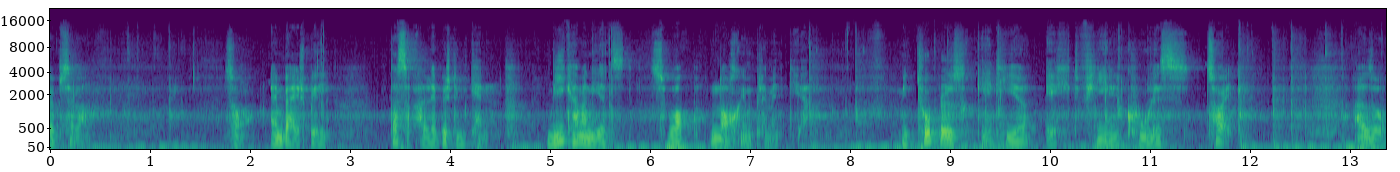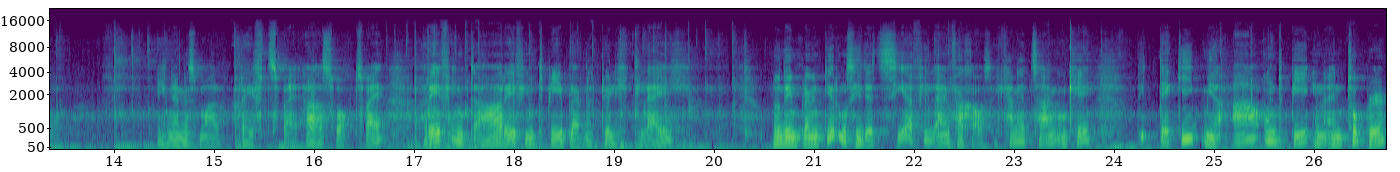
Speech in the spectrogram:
y. So, ein Beispiel, das alle bestimmt kennen. Wie kann man jetzt Swap noch implementieren? Mit Tuples geht hier echt viel cooles Zeug. Also, ich nenne es mal ref 2, äh, swap 2. ref int a, ref int b bleibt natürlich gleich. Nur die Implementierung sieht jetzt sehr viel einfacher aus. Ich kann jetzt sagen, okay, bitte gib mir a und b in ein Tuppel.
